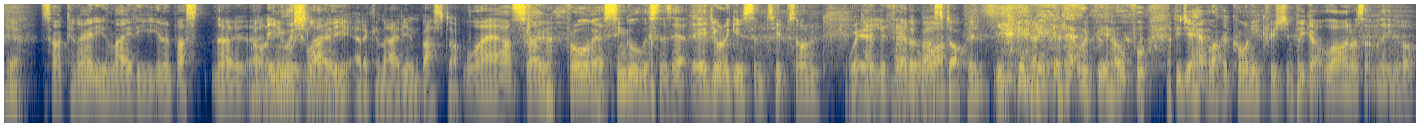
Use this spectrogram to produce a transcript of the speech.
Yeah. So, a Canadian lady in a bus, no, Well, an, English, lady. at a Canadian bus stop. Wow. So, for all of our single listeners out there, do you want to give some tips on Where, where the bus wife? stop is? Yeah, that would be helpful. Did you have like a corny Christian pickup line or something? Or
